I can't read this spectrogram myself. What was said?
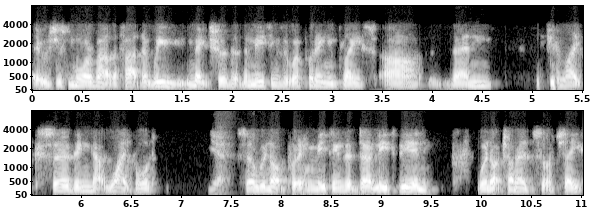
It was just more about the fact that we make sure that the meetings that we're putting in place are then, if you like, serving that whiteboard. Yeah. So we're not putting meetings that don't need to be in. We're not trying to sort of chase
